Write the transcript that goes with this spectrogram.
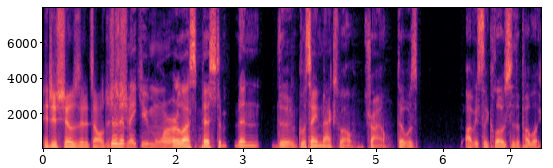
it just shows that it's all just Does it shit. make you more or less pissed than the Ghislaine Maxwell trial that was obviously closed to the public?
